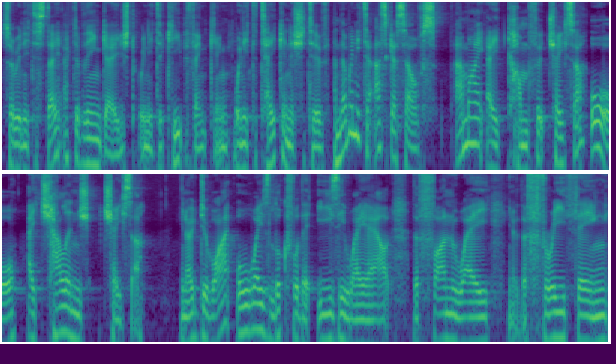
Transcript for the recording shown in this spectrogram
So we need to stay actively engaged, we need to keep thinking, we need to take initiative, and then we need to ask ourselves Am I a comfort chaser or a challenge chaser? You know, do I always look for the easy way out, the fun way, you know, the free thing,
